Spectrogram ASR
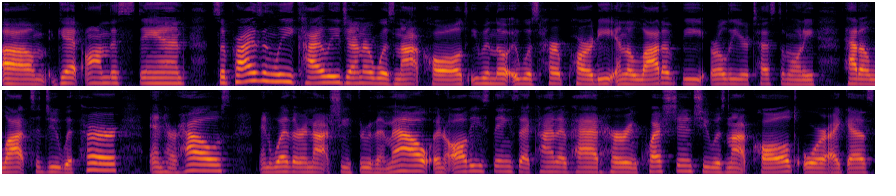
um, get on the stand. Surprisingly, Kylie Jenner was not called, even though it was her party. And a lot of the earlier testimony had a lot to do with her and her house and whether or not she threw them out and all these things that kind of had her in question. She was not called, or I guess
